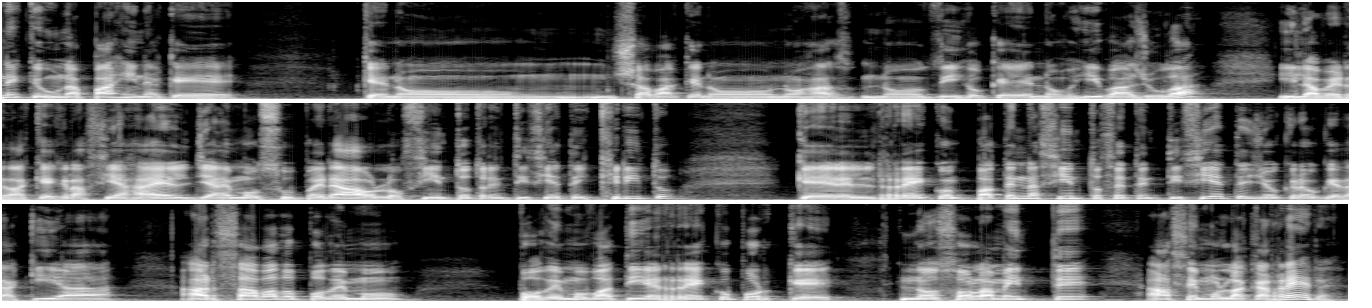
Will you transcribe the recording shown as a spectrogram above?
que es una página que, que no, un chaval que no, nos, nos, dijo que nos iba a ayudar y la verdad que gracias a él ya hemos superado los 137 inscritos que el récord en Paterna 177 yo creo que de aquí a, al sábado podemos podemos batir el récord porque no solamente hacemos la carrera,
